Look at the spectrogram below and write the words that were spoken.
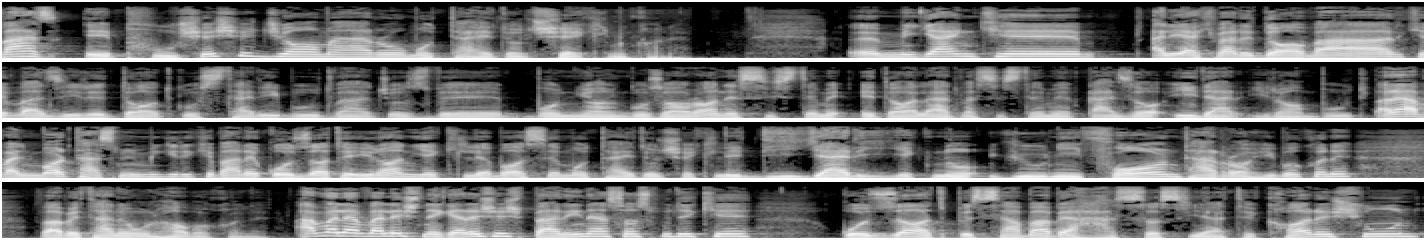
وضع پوشش جامعه رو متحد شکل می‌کنه. میگن که علی اکبر داور که وزیر دادگستری بود و جزو بنیانگذاران سیستم عدالت و سیستم قضایی در ایران بود. برای اولین بار تصمیم می‌گیره که برای قضات ایران یک لباس متحد شکل دیگری یک نوع یونیفرم طراحی بکنه و به تن اونها بکنه. اول اولش نگرشش بر این اساس بوده که قضات به سبب حساسیت کارشون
